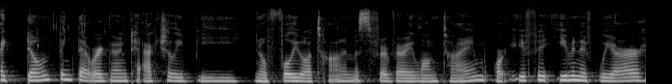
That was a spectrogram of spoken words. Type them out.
I don't think that we're going to actually be, you know, fully autonomous for a very long time. Or if it, even if we are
